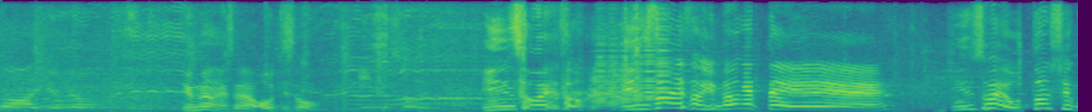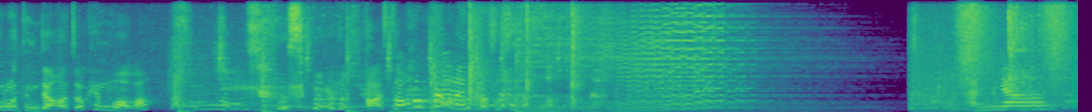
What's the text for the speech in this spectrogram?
와, 유명. 유명해서요? 어디서? 인소. 인소에서 인소에서 유명했대. 인소에 어떤 식으로 등장하죠, 캔모아가? 아, 썸 타는 가수. 안녕.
